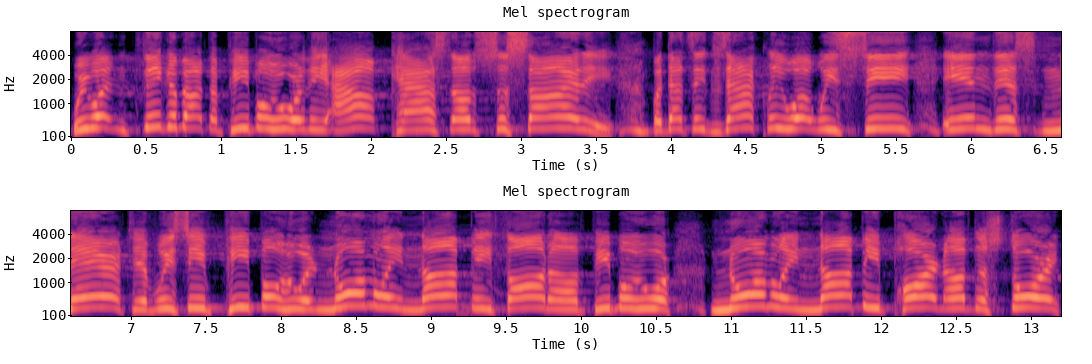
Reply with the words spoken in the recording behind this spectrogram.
We wouldn't think about the people who are the outcast of society. But that's exactly what we see in this narrative. We see people who would normally not be thought of, people who would normally not be part of the story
